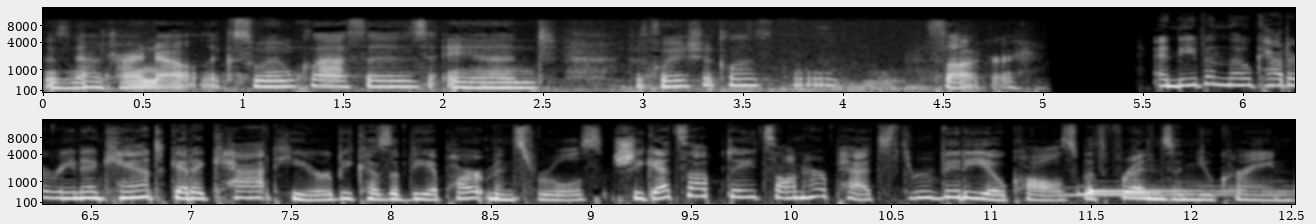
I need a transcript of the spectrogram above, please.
is now trying out like swim classes and the class, soccer. And even though Katerina can't get a cat here because of the apartment's rules, she gets updates on her pets through video calls with friends in Ukraine.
